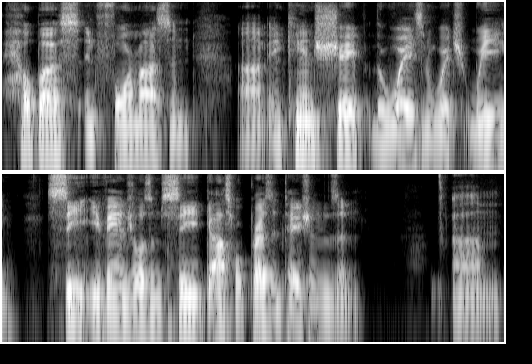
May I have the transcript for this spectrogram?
help us, inform us, and um, and can shape the ways in which we see evangelism, see gospel presentations, and um,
